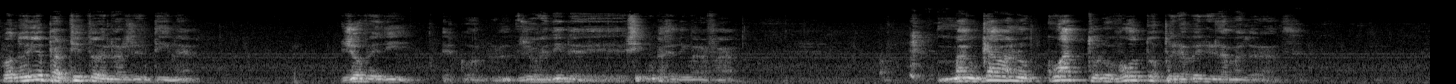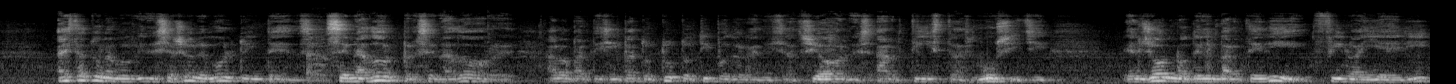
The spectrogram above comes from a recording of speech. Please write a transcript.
quando io partito dall'Argentina, giovedì, giovedì de, una settimana fa, mancavano quattro voti per avere la maggioranza. È stata una mobilizzazione molto intensa, senador per senatore, hanno partecipato tutto tipo di organizzazioni, artisti, musici. Il giorno del martedì fino a ieri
